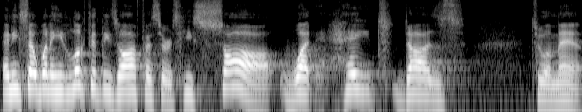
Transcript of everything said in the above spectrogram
And he said when he looked at these officers, he saw what hate does to a man.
